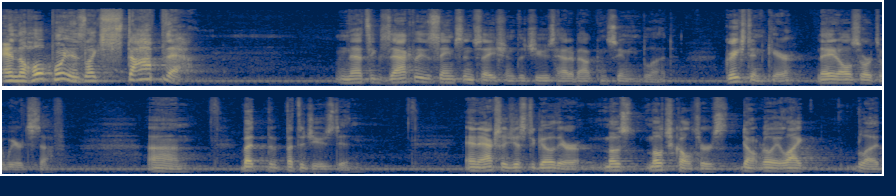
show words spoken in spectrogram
And the whole point is like, stop that. And that's exactly the same sensation the Jews had about consuming blood. Greeks didn't care. They had all sorts of weird stuff. Um, but, the, but the Jews did. And actually, just to go there, most, most cultures don't really like blood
